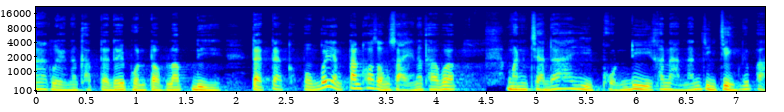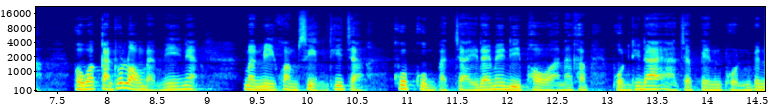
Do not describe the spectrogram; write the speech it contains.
มากเลยนะครับ แต่ได้ผลตอบรับดี แต่แต่ผมก็ยังตั้งข้อสงสัยนะครับว่า มันจะได้ผลดีขนาดนั้นจริง ๆ หรือเปล่า เพราะว่าการทดลองแบบนี้เนี่ยมันมีความเสี่ยงที่จะควบคุมปัจจัยได้ไม่ดีพอนะครับ ผลที่ได้อาจจะเป็นผลเป็น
